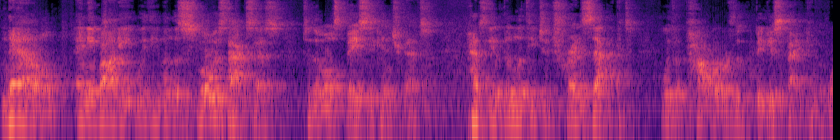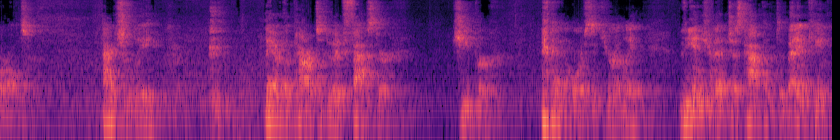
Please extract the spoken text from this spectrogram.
Now, anybody with even the slowest access to the most basic internet has the ability to transact with the power of the biggest bank in the world. Actually, they have the power to do it faster, cheaper, and more securely. The internet just happened to banking,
